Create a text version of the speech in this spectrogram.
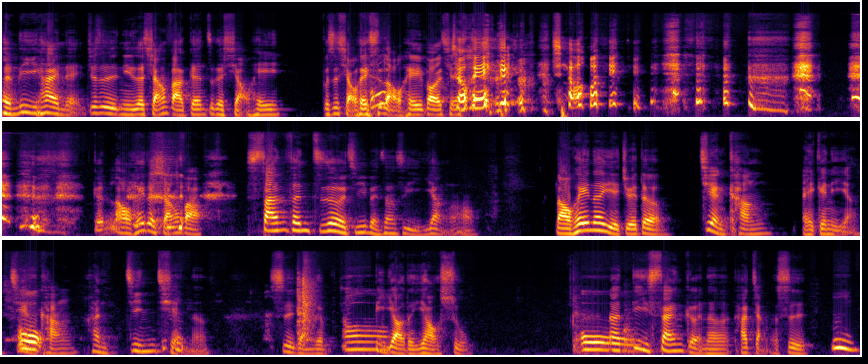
很厉害呢。就是你的想法跟这个小黑，不是小黑，是老黑，抱歉。小黑，小黑，跟老黑的想法三分之二基本上是一样哦。老黑呢也觉得健康，哎，跟你一样，健康和金钱呢是两个必要的要素。哦，那第三个呢？他讲的是，嗯，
